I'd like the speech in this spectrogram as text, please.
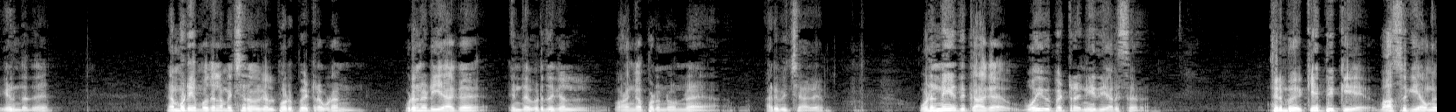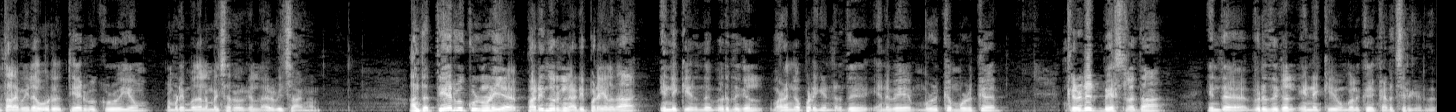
இருந்தது. நம்முடைய முதலமைச்சர் அவர்கள் பொறுப்பேற்றவுடன் உடனடியாக இந்த விருதுகள் வழங்கப்படணும்னு அறிவிச்சாரு. உடனே இதுக்காக ஓய்வு பெற்ற நீதியரசர் திரும்ப கேபிக்கு வாசுகி அவங்க தலைமையில் ஒரு தேர்வுக்குழுவையும் நம்முடைய முதலமைச்சர் அவர்கள் அறிவிச்சாங்க. அந்த தேர்வு பரிந்துரைகளின் அடிப்படையில் தான் இன்னைக்கு இருந்த விருதுகள் வழங்கப்படுகின்றது. எனவே முழுக்க முழுக்க கிரெடிட் பேஸ்ல தான் இந்த விருதுகள் இன்னைக்கு உங்களுக்கு கிடைச்சிருக்கிறது.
